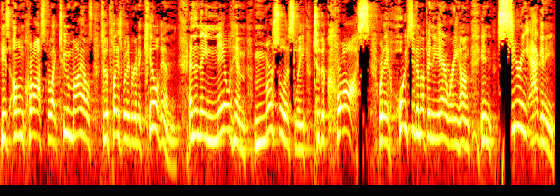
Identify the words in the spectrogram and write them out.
his own cross for like two miles to the place where they were going to kill him. And then they nailed him mercilessly to the cross, where they hoisted him up in the air, where he hung in searing agony,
